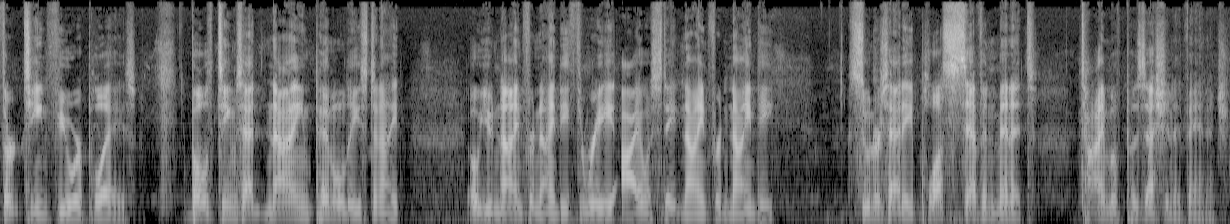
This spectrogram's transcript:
13 fewer plays. Both teams had nine penalties tonight. OU 9 for 93, Iowa State 9 for 90. Sooners had a plus seven minute time of possession advantage.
